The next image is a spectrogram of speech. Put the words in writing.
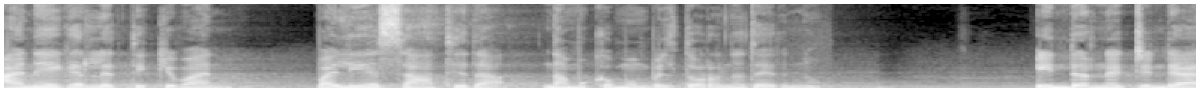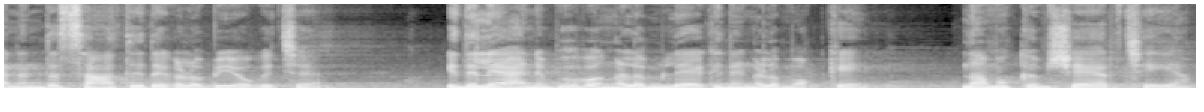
അനേകരിലെത്തിക്കുവാൻ വലിയ സാധ്യത നമുക്ക് മുമ്പിൽ തുറന്നു തരുന്നു. ഇന്റർനെറ്റിന്റെ അനന്ത സാധ്യതകൾ ഉപയോഗിച്ച് ഇതിലെ അനുഭവങ്ങളും ലേഖനങ്ങളും ഒക്കെ നമുക്കും ഷെയർ ചെയ്യാം.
